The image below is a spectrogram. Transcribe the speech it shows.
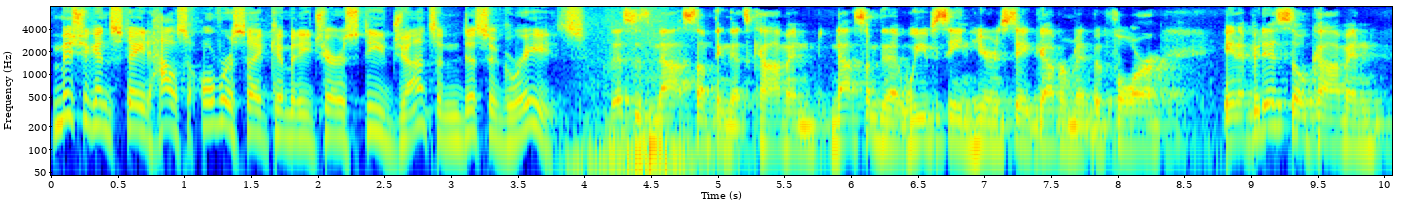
Michigan State House Oversight Committee Chair Steve Johnson disagrees. This is not something that's common, not something that we've seen here in state government before. And if it is so common,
